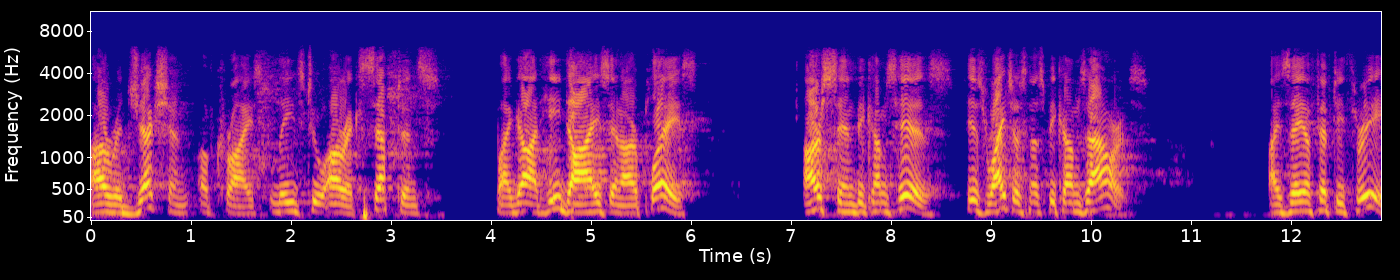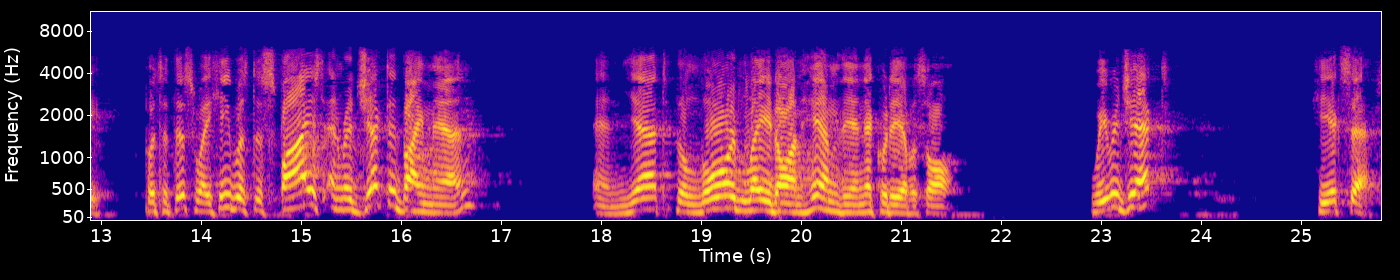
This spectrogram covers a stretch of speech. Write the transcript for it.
Our rejection of Christ leads to our acceptance by God. He dies in our place. Our sin becomes His. His righteousness becomes ours. Isaiah 53 puts it this way, He was despised and rejected by men, and yet the Lord laid on Him the iniquity of us all. We reject, He accepts.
